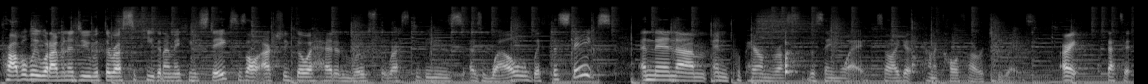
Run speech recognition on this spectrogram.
Probably what I'm gonna do with the recipe that I'm making steaks is I'll actually go ahead and roast the rest of these as well with the steaks and then um, and prepare them the, rest the same way. So I get kind of cauliflower two ways. All right, that's it.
